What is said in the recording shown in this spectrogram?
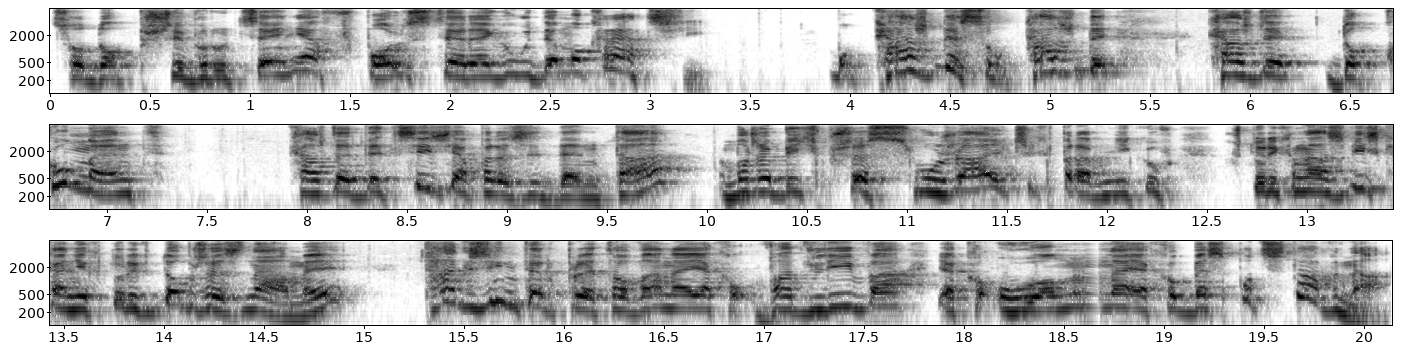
co do przywrócenia w Polsce reguł demokracji. Bo każde są, każdy, każdy dokument każda decyzja prezydenta może być przez służalczych prawników, których nazwiska niektórych dobrze znamy, tak zinterpretowana jako wadliwa, jako ułomna, jako bezpodstawna.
